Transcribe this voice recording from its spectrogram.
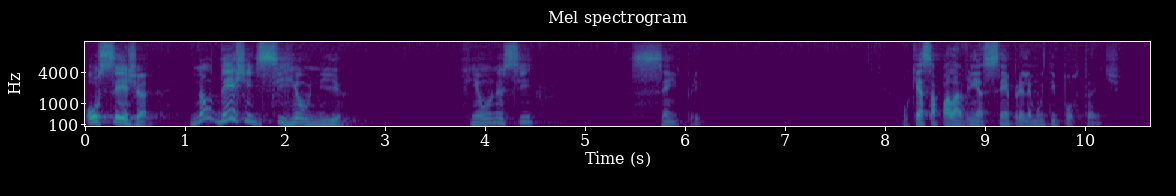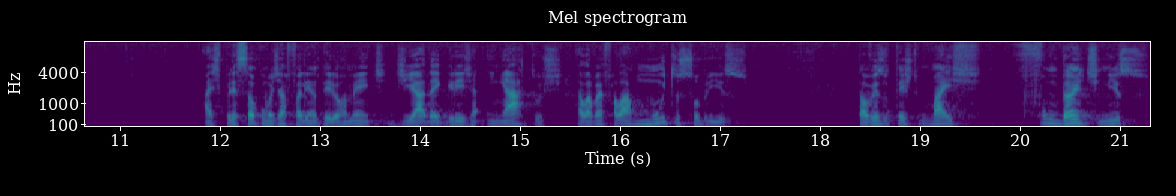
Ou seja, não deixem de se reunir. Reúnam-se sempre. Porque essa palavrinha sempre é muito importante. A expressão, como eu já falei anteriormente, de a da igreja em Atos, ela vai falar muito sobre isso. Talvez o texto mais fundante nisso,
